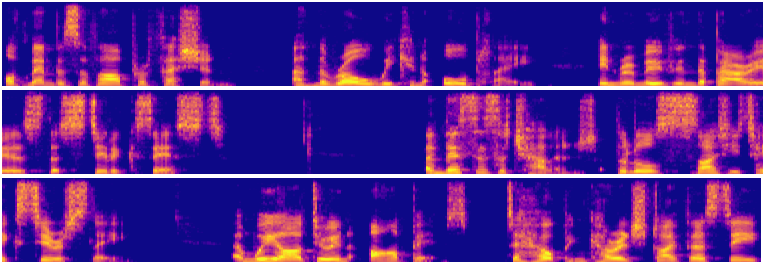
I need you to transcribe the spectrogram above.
of members of our profession and the role we can all play in removing the barriers that still exist. And this is a challenge the Law Society takes seriously, and we are doing our bit to help encourage diversity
